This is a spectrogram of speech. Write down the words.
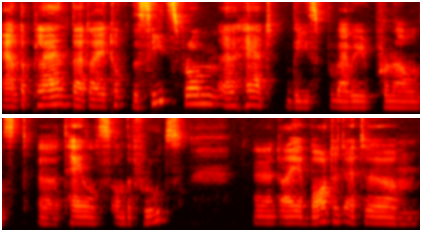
And the plant that I took the seeds from uh, had these very pronounced uh, tails on the fruits. And I bought it at a um,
